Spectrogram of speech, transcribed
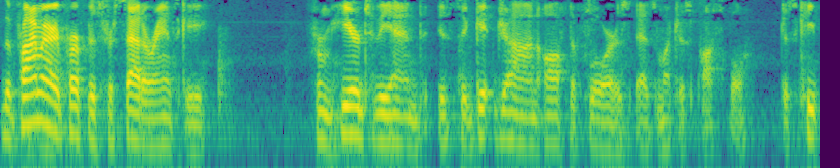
the primary purpose for Satoransky from here to the end is to get John off the floor as, as much as possible. Just keep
